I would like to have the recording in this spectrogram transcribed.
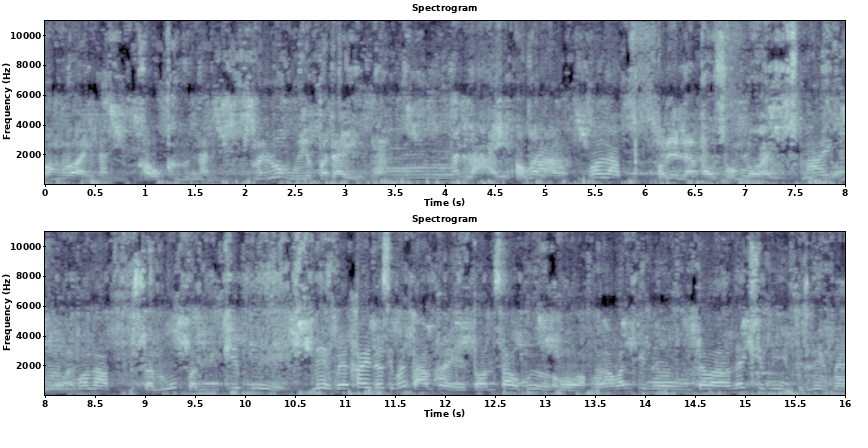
องร้อยนั่นเขาคืนนั่นมันลงเว็บบ่ได้นะอืมมันหลายเขาว่าค่ะรับบ่รับเขาเลยรับเอาสองร้อยหลายเกินบ่รับสรุปวันนี้คลิปนี้เลขแม่ไข่เดี๋ยวสิมาตามให้ตอนเช้ามือออกนะคะวันที่หนึ่งแต่ว่าในคลิปนี้เป็นเลขแม่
